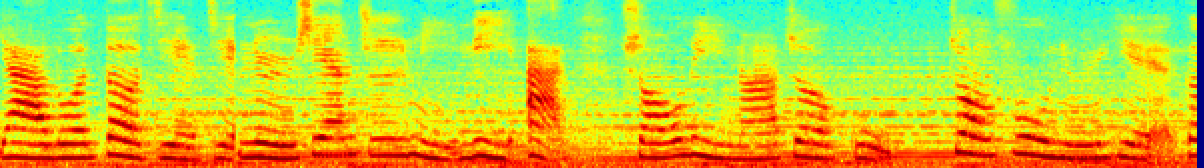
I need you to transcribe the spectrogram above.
亚伦的姐姐女先知米利暗，手里拿着鼓。众妇女也跟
